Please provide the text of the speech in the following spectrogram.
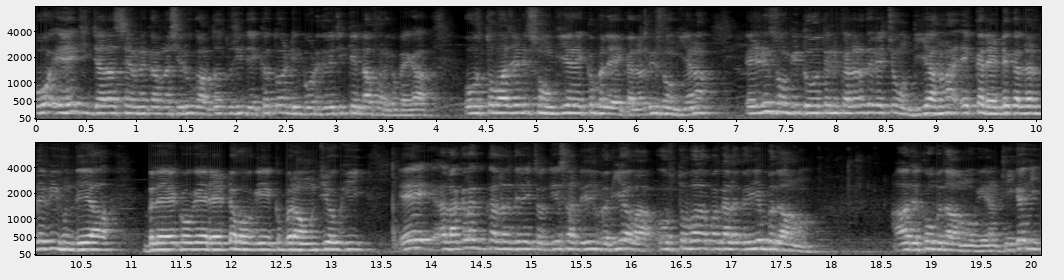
ਉਹ ਇਹ ਚੀਜ਼ਾਂ ਦਾ ਸੇਵਨ ਕਰਨਾ ਸ਼ੁਰੂ ਕਰ ਦਿਓ ਤੁਸੀਂ ਦੇਖੋ ਤੁਹਾਡੀ ਬੋਡੀ ਦੇ ਵਿੱਚ ਕਿੰਨਾ ਫ਼ਰਕ ਪਏਗਾ। ਉਸ ਤੋਂ ਬਾਅਦ ਜਿਹੜੀ ਸੌਂਗੀ ਆ, ਇੱਕ ਬਲੈਕ ਕਲਰ ਦੀ ਸੌਂਗੀ ਆ ਨਾ ਇਹ ਜਿਹੜੀ ਸੌਂਗੀ ਦੋ ਤਿੰਨ ਕਲਰ ਦੇ ਵਿੱਚ ਹੁੰਦੀ ਆ, ਹਨਾ, ਇੱਕ ਰੈੱਡ ਕਲਰ ਦੇ ਵੀ ਹੁੰਦੇ ਆ ਬਲੈਕ ਹੋ ਗਏ ਰੈੱਡ ਹੋ ਗਏ, ਇੱਕ ਬਰਾਊਨ ਜੀ ਹੋ ਗਈ, ਇਹ ਅਲੱਗ-ਅਲੱਗ ਕਲਰ ਦੇ ਵਿੱਚ ਹੁੰਦੀ ਆ, ਸਾਡੇ ਲਈ ਵਧੀਆ ਵਾ। ਉਸ ਤੋਂ ਬਾਅਦ ਆਪਾਂ ਗੱਲ ਕਰੀਏ ਬਦਾਮ। ਆਹ ਦੇਖੋ, ਬਦਾਮ ਹੋ ਗਏ ਹਨ, ਠੀਕ ਆ ਜੀ?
